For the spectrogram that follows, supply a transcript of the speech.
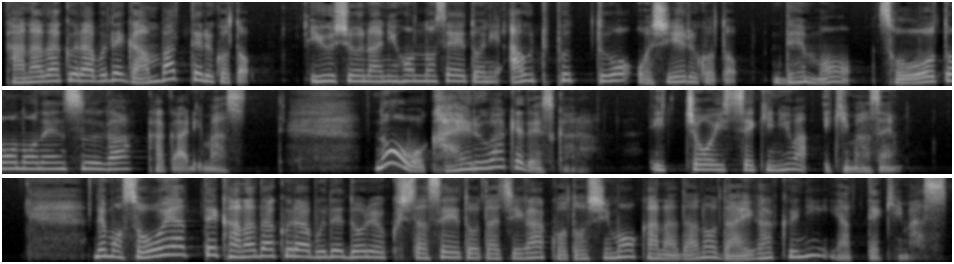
カナダクラブで頑張ってること、優秀な日本の生徒にアウトプットを教えること、でも相当の年数がかかります。脳を変えるわけですから、一朝一夕にはいきません。でもそうやってカナダクラブで努力した生徒たちが今年もカナダの大学にやってきます。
